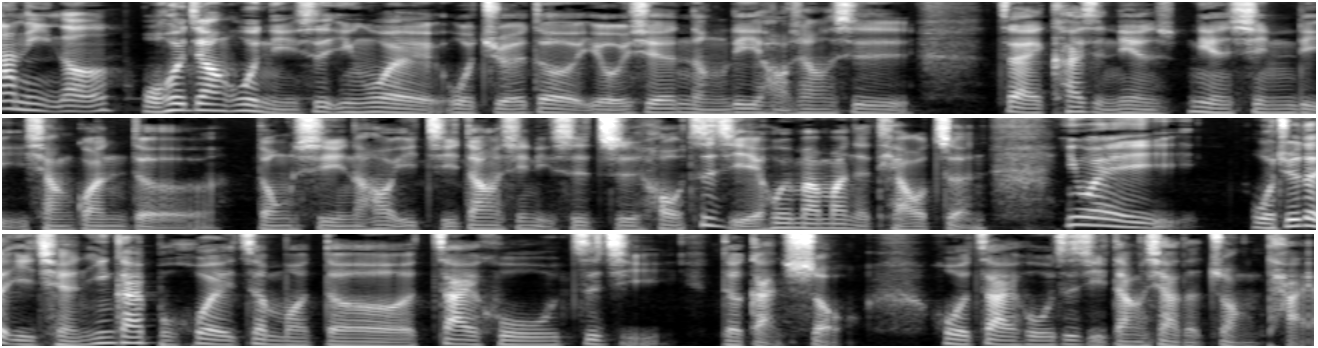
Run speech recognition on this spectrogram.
那你呢？我会这样问你，是因为我觉得有一些能力好像是在开始念念心理相关的东西，然后以及当心理师之后，自己也会慢慢的调整。因为我觉得以前应该不会这么的在乎自己的感受，或在乎自己当下的状态。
